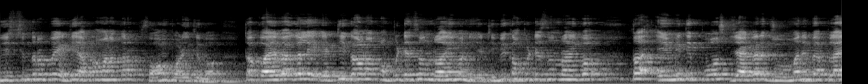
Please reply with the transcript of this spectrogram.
নিশ্চিন্ত রূপে এটি আপনার ফর্ম পড়িথিব তো কহবা গেলে এটি কোণ কম্পিটিশন রহবনি এটি বি কম্পিটিশন রহব तो एमती पोस्ट जगार जो मैंने भी आप्लाय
